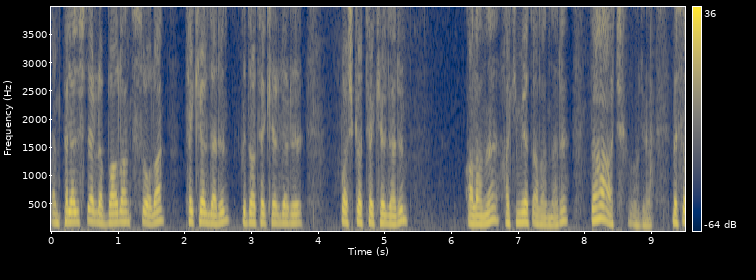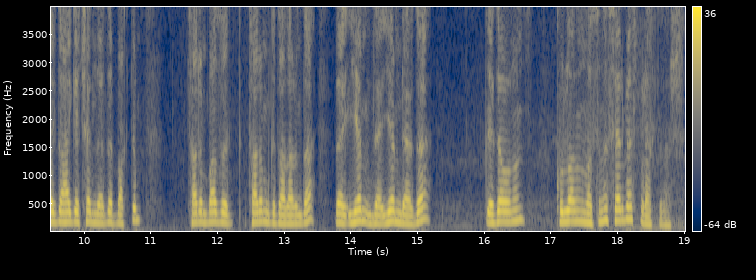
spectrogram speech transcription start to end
emperyalistlerle bağlantısı olan tekellerin, gıda tekelleri, başka tekellerin alanı, hakimiyet alanları daha açık oluyor. Mesela daha geçenlerde baktım tarım bazı tarım gıdalarında ve yemde yemlerde GDO'nun kullanılmasını serbest bıraktılar.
